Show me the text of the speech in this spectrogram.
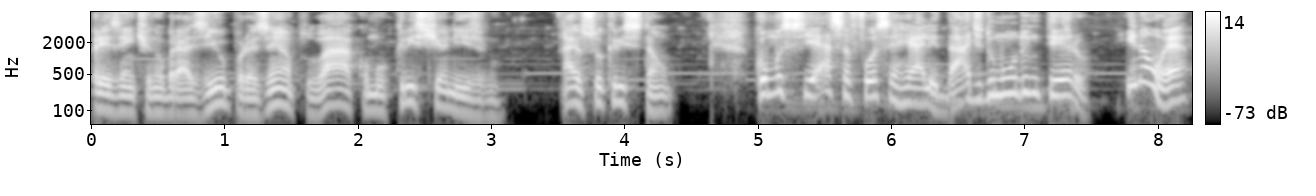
presente no Brasil, por exemplo, ah, como o cristianismo. Ah, eu sou cristão. Como se essa fosse a realidade do mundo inteiro. E não é.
